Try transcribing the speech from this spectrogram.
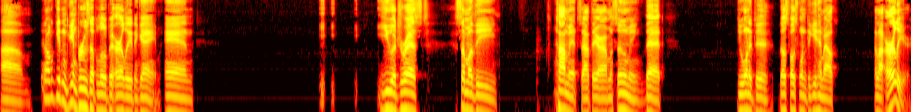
um, you know, getting getting bruised up a little bit early in the game, and you addressed some of the comments out there. I'm assuming that you wanted to those folks wanted to get him out a lot earlier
